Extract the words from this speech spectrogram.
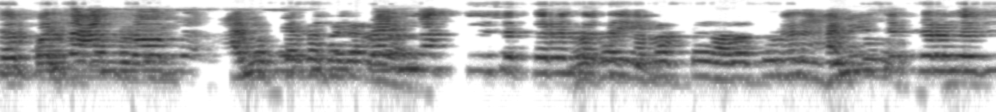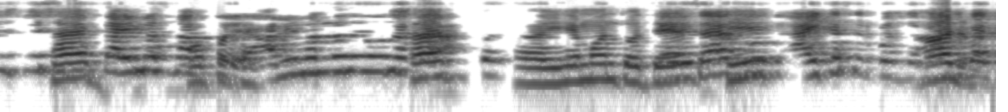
सरपंच आमचा आम्ही रस्ता कसा specific करणार? time लागतोय शेतकऱ्यांसाठी रस्ता झाला तर नाही, आम्ही साहेब, स्पेसिफिक टाइमच लागतोय पोपट. आम्ही म्हणलो नाही येऊ नका. साहेब अं, हे म्हणत होते की ग्रुप- ऐका सरपंच आठ दिवस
